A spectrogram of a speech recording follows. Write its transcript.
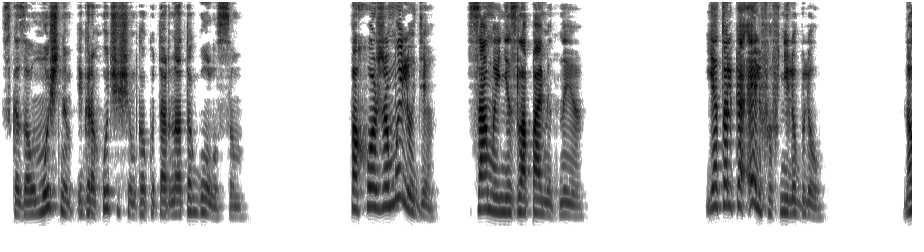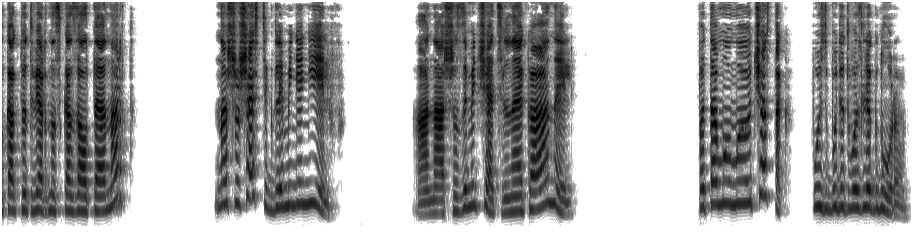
сказал мощным и грохочущим, как у торната, голосом. «Похоже, мы люди, самые незлопамятные. Я только эльфов не люблю. Но, как тут верно сказал Теонард, наш ушастик для меня не эльф, а наша замечательная Каанель. Потому мой участок пусть будет возле Гнура.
